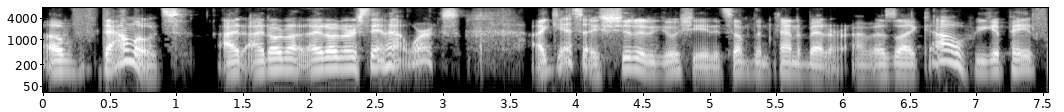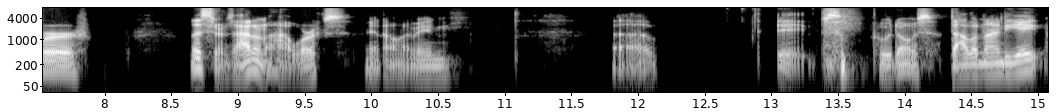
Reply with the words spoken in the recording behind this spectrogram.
of downloads. I, I don't. I don't understand how it works. I guess I should have negotiated something kind of better. I was like, oh, you get paid for listeners. I don't know how it works. You know, I mean, uh, it, who knows? Dollar ninety eight.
